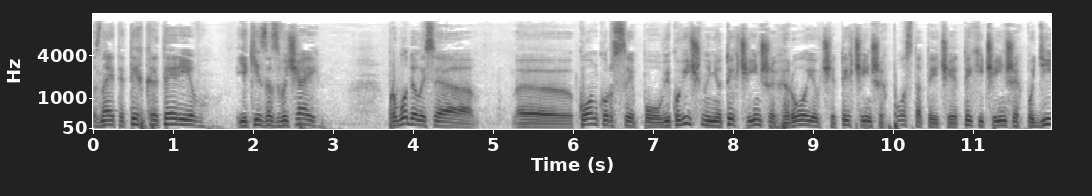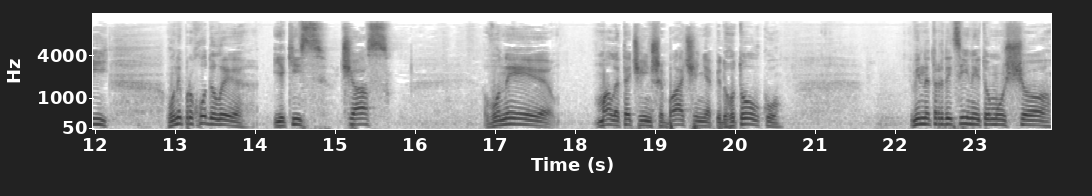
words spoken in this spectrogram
знаєте, тих критеріїв, які зазвичай проводилися е, конкурси по увіковічненню тих чи інших героїв, чи тих чи інших постатей, чи тих чи інших подій, вони проходили якийсь час, вони мали те чи інше бачення, підготовку. Він не традиційний, тому що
